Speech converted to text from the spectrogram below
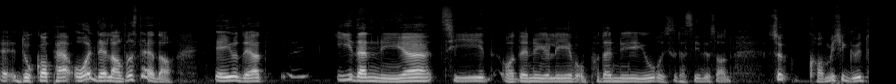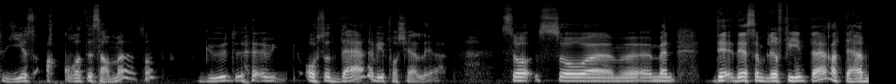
eh, dukker opp her, og en del andre steder, er jo det at i den nye tid og det nye liv og på den nye jord, hvis jeg skal si det sånn, så kommer ikke Gud til å gi oss akkurat det samme. Sant? Gud, Også der er vi forskjellige. Så, så eh, Men det, det som blir fint der, at der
